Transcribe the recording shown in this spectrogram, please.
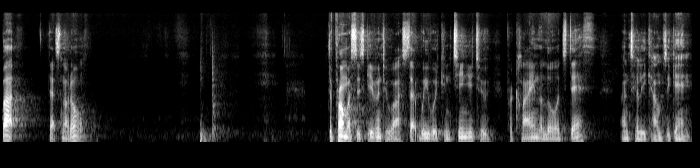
But that's not all. The promise is given to us that we would continue to proclaim the Lord's death until he comes again.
